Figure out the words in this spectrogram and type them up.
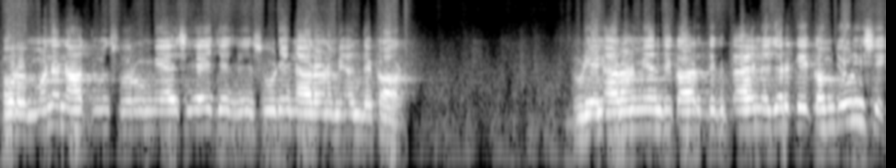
और मनन आत्म स्वरूप में ऐसे है जैसे सूर्य नारायण में अंधकार। सूर्य नारायण में अंधकार दिखता है नज़र के कमज़ोरी से।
